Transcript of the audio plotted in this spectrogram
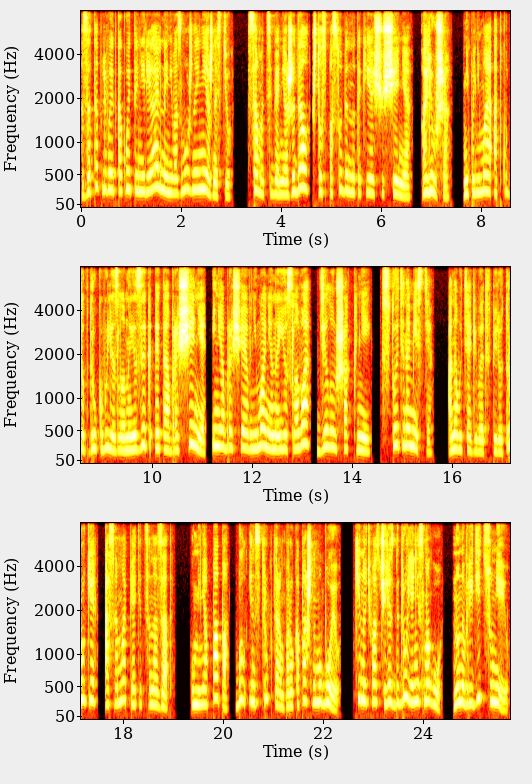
затапливает какой-то нереальной невозможной нежностью. Сам от себя не ожидал, что способен на такие ощущения. «Алюша!» Не понимая, откуда вдруг вылезло на язык это обращение и не обращая внимания на ее слова, делаю шаг к ней. «Стойте на месте!» Она вытягивает вперед руки, а сама пятится назад. «У меня папа был инструктором по рукопашному бою. Кинуть вас через бедро я не смогу, но навредить сумею.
